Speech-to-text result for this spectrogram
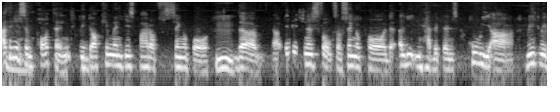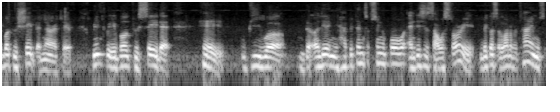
I think mm. it's important we document this part of Singapore, mm. the uh, indigenous folks of Singapore, the elite inhabitants, who we are. We need to be able to shape the narrative. We need to be able to say that, hey, we were the earlier inhabitants of Singapore, and this is our story. Because a lot of the times,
